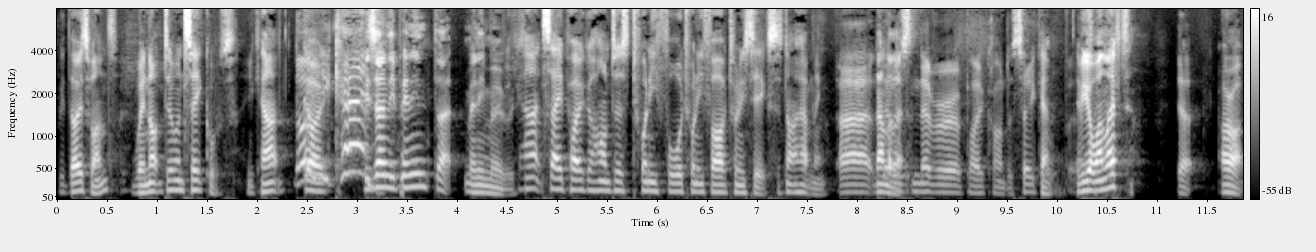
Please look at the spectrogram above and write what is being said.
with those ones, we're not doing sequels. You can't No, go. you can. He's only been in that many movies. can't say Pocahontas 24, 25, 26. It's not happening. Uh, None there of was that. never a Pocahontas sequel. Okay. but Have you got one left? yeah. All right.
